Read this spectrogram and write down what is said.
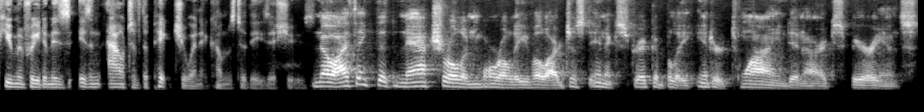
human freedom is isn't out of the picture when it comes to these issues. No, I think that natural and moral evil are just inextricably intertwined in our experience.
